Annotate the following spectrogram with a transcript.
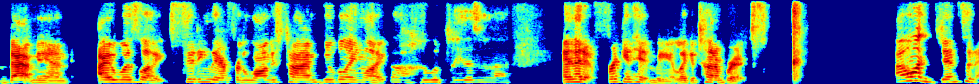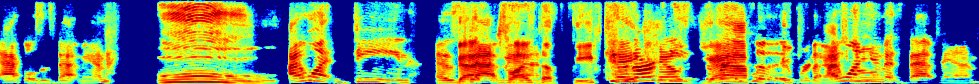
Batman. I was like sitting there for the longest time googling like, oh, who would play this and then it freaking hit me like a ton of bricks. I want Jensen Ackles as Batman. Ooh. I want Dean as That Batman. slice of beefcake. Hell yeah. Hood, but I want him as Batman.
